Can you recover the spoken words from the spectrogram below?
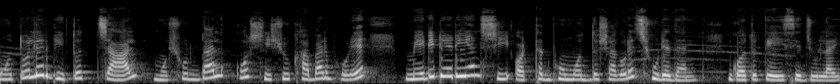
বোতলের ভিতর চাল, মসুর ডাল ও শিশু খাবার ভরে মেডিটেরিয়ান সি অর্থাৎ ভূমধ্যসাগরে ছুঁড়ে দেন গত তেইশে জুলাই।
